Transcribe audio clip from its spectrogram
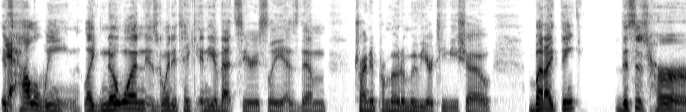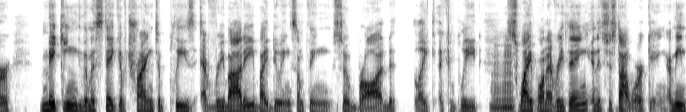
it's Yeah. Halloween. Like no one is going to take any of that seriously as them trying to promote a movie or TV show. But I think this is her making the mistake of trying to please everybody by doing something so broad, like a complete Mhm. swipe on everything, and it's just not working. I mean,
